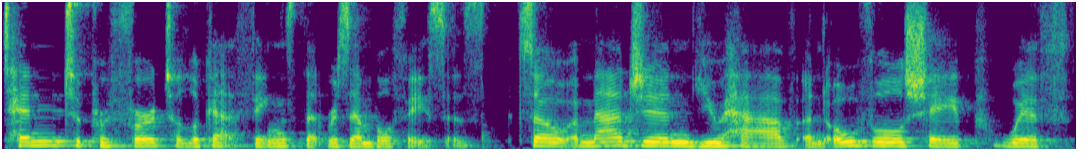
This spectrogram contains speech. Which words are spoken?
tend to prefer to look at things that resemble faces. So imagine you have an oval shape with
